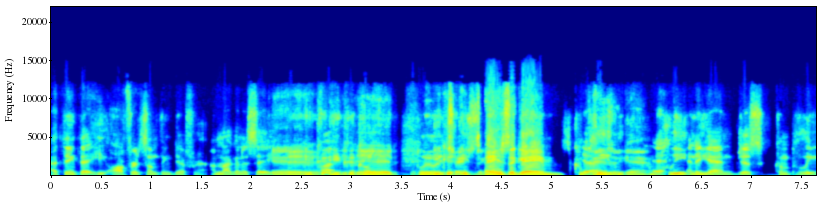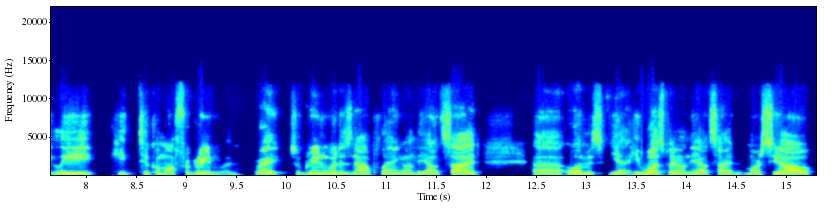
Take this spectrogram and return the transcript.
I think that he offered something different. I'm not going to say Yeah, he could- he could did. completely He, could, he change the changed the game Yeah. Change the completely. game. And- completely. And again, just completely, he took him off for Greenwood, right? So Greenwood is now playing on the outside. Uh, oh, I mean, yeah, he was playing on the outside. Martial,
